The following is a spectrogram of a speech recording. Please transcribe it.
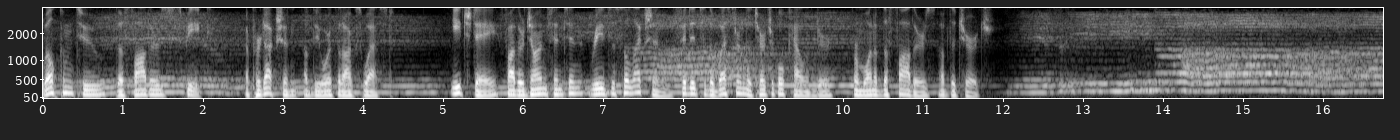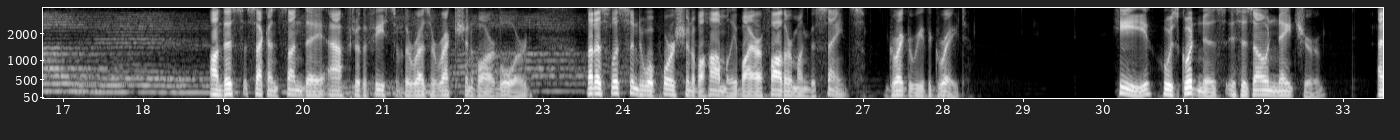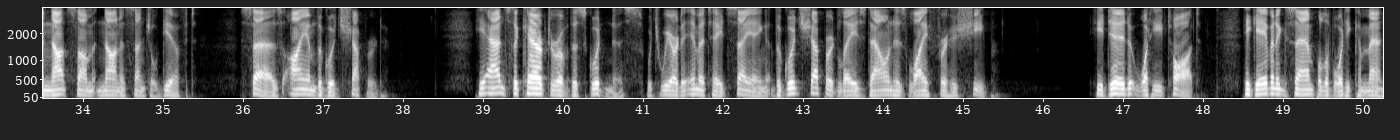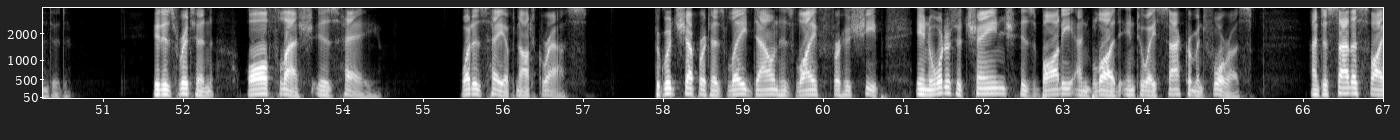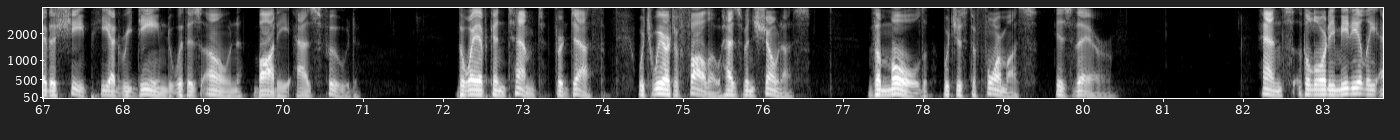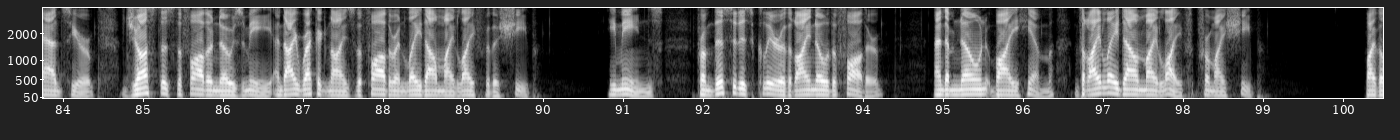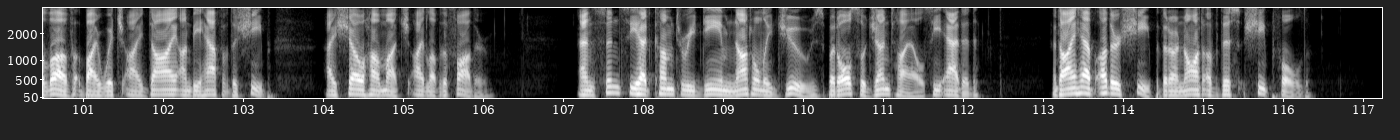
Welcome to The Fathers Speak, a production of the Orthodox West. Each day, Father John Fenton reads a selection fitted to the Western liturgical calendar from one of the Fathers of the Church. On this second Sunday after the feast of the resurrection of our Lord, let us listen to a portion of a homily by our Father among the saints, Gregory the Great. He whose goodness is his own nature, and not some non essential gift, says, I am the Good Shepherd. He adds the character of this goodness, which we are to imitate, saying, The Good Shepherd lays down his life for his sheep. He did what he taught he gave an example of what he commanded. It is written, All flesh is hay. What is hay if not grass? The Good Shepherd has laid down his life for his sheep in order to change his body and blood into a sacrament for us, and to satisfy the sheep he had redeemed with his own body as food. The way of contempt for death, which we are to follow, has been shown us the mold which is to form us is there. Hence, the Lord immediately adds here, Just as the Father knows me, and I recognize the Father and lay down my life for the sheep. He means, From this it is clear that I know the Father, and am known by him, that I lay down my life for my sheep. By the love by which I die on behalf of the sheep, I show how much I love the Father. And since he had come to redeem not only Jews, but also Gentiles, he added, And I have other sheep that are not of this sheepfold.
